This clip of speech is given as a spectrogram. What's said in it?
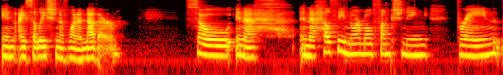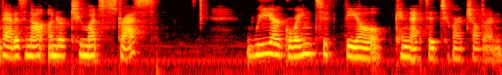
in isolation of one another. So in a in a healthy normal functioning brain that is not under too much stress, we are going to feel connected to our children.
